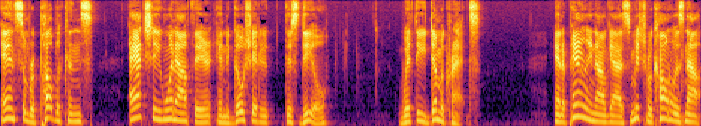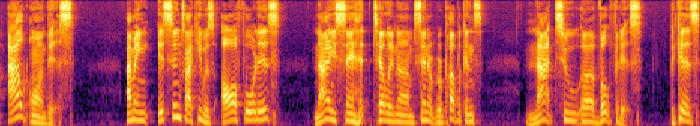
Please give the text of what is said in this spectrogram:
and some Republicans actually went out there and negotiated this deal with the Democrats. And apparently now, guys, Mitch McConnell is now out on this. I mean, it seems like he was all for this. Now he's saying, telling um, Senate Republicans not to uh, vote for this because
